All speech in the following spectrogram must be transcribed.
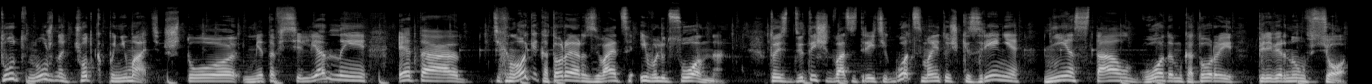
тут нужно четко понимать, что метавселенные — это технология, которая развивается эволюционно. То есть 2023 год, с моей точки зрения, не стал годом, который перевернул все,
